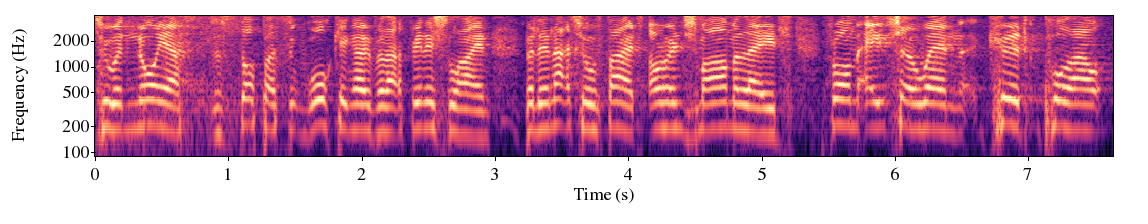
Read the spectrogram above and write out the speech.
to annoy us, to stop us walking over that finish line. But in actual fact, Orange Marmalade from HON could pull out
